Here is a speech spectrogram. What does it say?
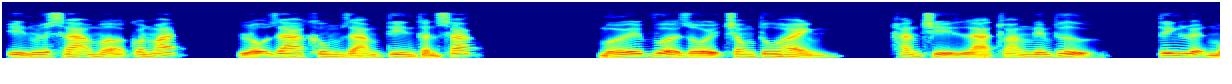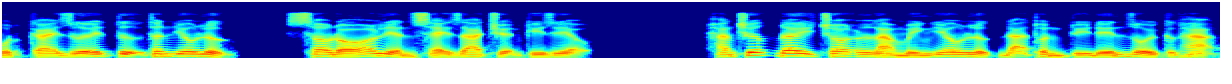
Inusa mở con mắt, lộ ra không dám tin thần sắc. Mới vừa rồi trong tu hành, hắn chỉ là thoáng nếm thử, tinh luyện một cái dưới tự thân yêu lực, sau đó liền xảy ra chuyện kỳ diệu. Hắn trước đây cho là mình yêu lực đã thuần túy đến rồi cực hạn,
